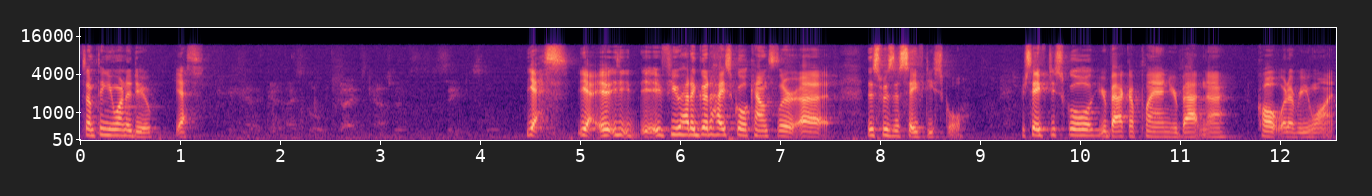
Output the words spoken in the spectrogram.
something you want to do. Yes? Yes, yeah. If you had a good high school counselor, uh, this was a safety school Your safety school, your backup plan, your BATNA, call it whatever you want.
